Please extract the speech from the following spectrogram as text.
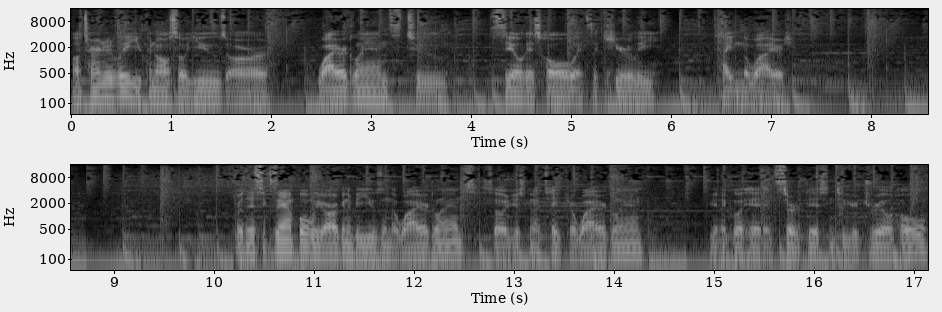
Alternatively, you can also use our wire glands to seal this hole and securely tighten the wires. For this example, we are going to be using the wire glands. So you're just going to take your wire gland, you're going to go ahead and insert this into your drilled hole.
